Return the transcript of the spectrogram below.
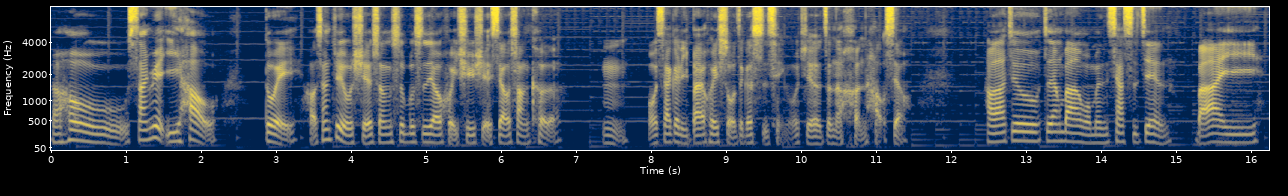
然后三月一号，对，好像就有学生是不是要回去学校上课了？嗯，我下个礼拜会说这个事情，我觉得真的很好笑。好了，就这样吧，我们下次见。拜。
